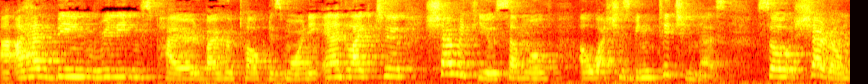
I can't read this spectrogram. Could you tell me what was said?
Uh, I have been really inspired by her talk this morning, and I'd like to share with you some of uh, what she's been teaching us. So, Sharon,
